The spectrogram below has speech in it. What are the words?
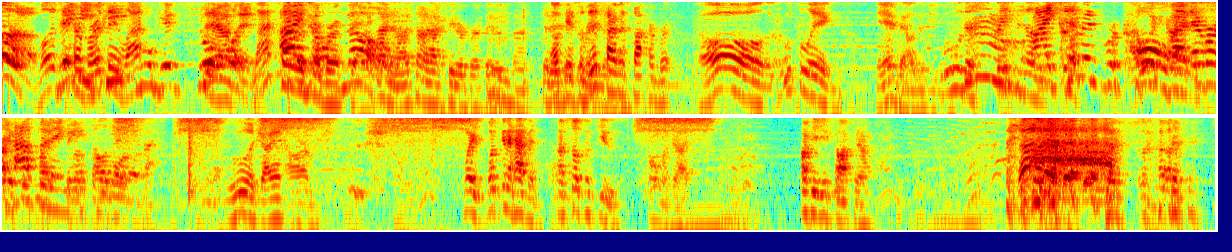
What's gonna happen. Woo! Huh? Well, is it her Maybe birthday Peach last- will get stolen. Last time I was her don't birthday. Know. I know it's not actually her birthday this time. Today's Okay, so her this birthday. time it's not her birthday. Oh, the Koopalings. And Bowser. G. Ooh, there's hmm, spaces on the I ships. couldn't I recall wish I had that a ever ship with my happening face all before. over it. Ooh, a giant arm. Wait, what's gonna happen? I'm so confused. Oh my god. Okay, you can talk now.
